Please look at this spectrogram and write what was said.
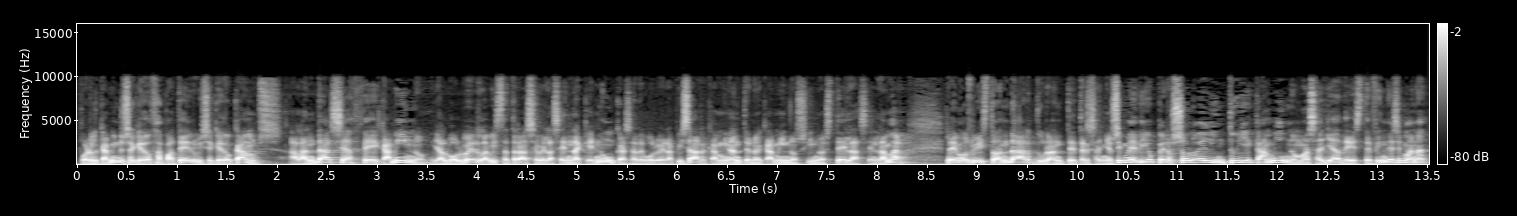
Por el camino se quedó Zapatero y se quedó Camps. Al andar se hace camino y al volver la vista atrás se ve la senda que nunca se ha de volver a pisar. Caminante no hay camino sino estelas en la mar. Le hemos visto andar durante tres años y medio, pero solo él intuye camino más allá de este fin de semana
